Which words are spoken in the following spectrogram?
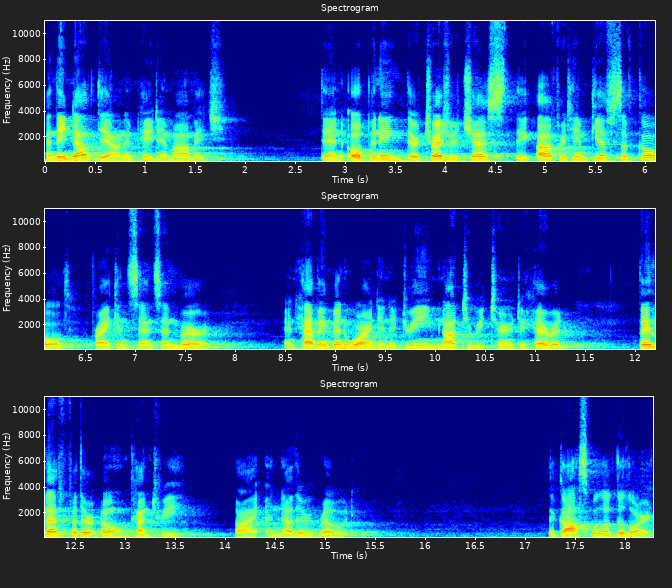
and they knelt down and paid him homage. Then, opening their treasure chests, they offered him gifts of gold, frankincense, and myrrh. And having been warned in a dream not to return to Herod, they left for their own country by another road. The Gospel of the Lord.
